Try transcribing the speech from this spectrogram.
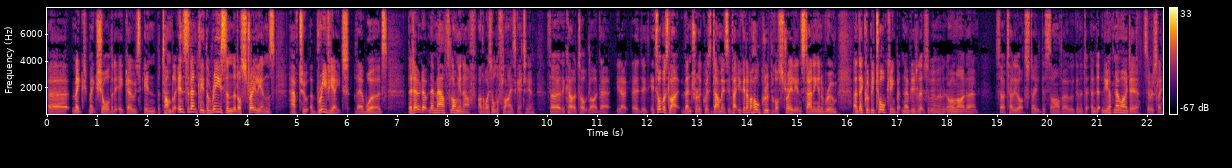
uh, make make sure that it goes in the tumbler. Incidentally, the reason that Australians have to abbreviate their words, they don't open their mouths long enough, otherwise all the flies get in. So they kind of talk like that. You know, it's almost like ventriloquist dummies. In fact, you could have a whole group of Australians standing in a room, and they could be talking, but nobody's lips be moving, all like that. So I tell you what, Steve, the Arvo, we're going to do, and you have no idea, seriously.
